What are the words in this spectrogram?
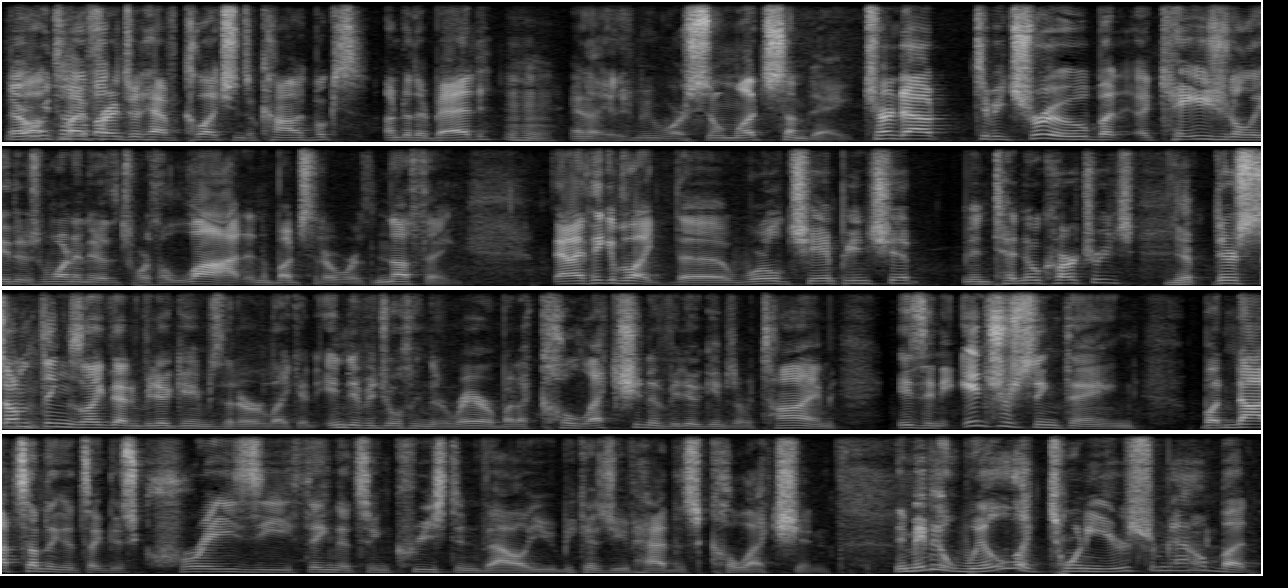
Now, uh, my about- friends would have collections of comic books under their bed, and like, it'd be worth so much someday. Turned out to be true, but occasionally there's one in there that's worth a lot, and a bunch that are worth nothing. And I think of like the World Championship Nintendo cartridge. Yep. There's some mm-hmm. things like that in video games that are like an individual thing that are rare, but a collection of video games over time is an interesting thing, but not something that's like this crazy thing that's increased in value because you've had this collection. And maybe it will like 20 years from now, but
